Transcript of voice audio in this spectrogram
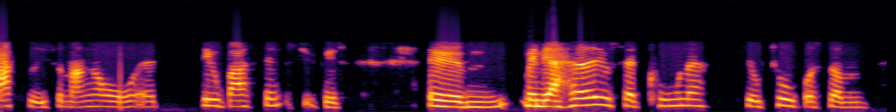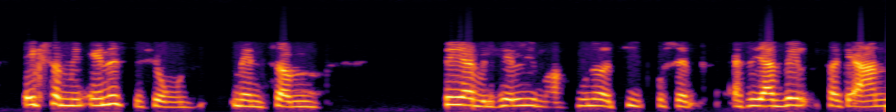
jagtet i så mange år, at det er jo bare sindssygt fedt. Øhm, men jeg havde jo sat Kona til oktober som, ikke som min endestation, men som det, jeg vil hælde mig 110 procent. Altså jeg vil så gerne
